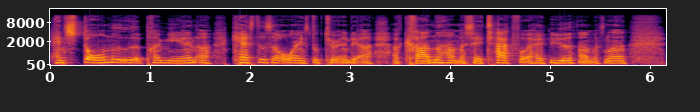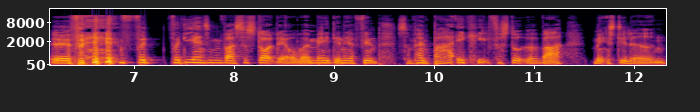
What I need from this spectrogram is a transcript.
han stormede ud af premieren og kastede sig over instruktøren der og, og krammede ham og sagde tak for at have hyret ham og sådan noget. Øh, for, for, fordi han simpelthen var så stolt af at være med i den her film, som han bare ikke helt forstod, hvad var, mens de lavede den.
